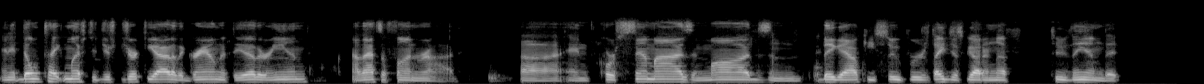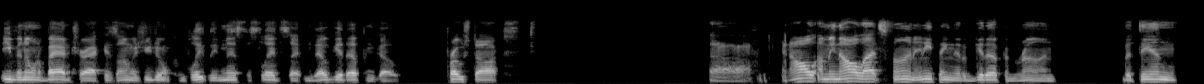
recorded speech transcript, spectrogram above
and it don't take much to just jerk you out of the ground at the other end. Now that's a fun ride. Uh, and of course, semis and mods and big Alki supers, they just got enough to them that even on a bad track, as long as you don't completely miss the sled setting, they'll get up and go. Pro stocks. Uh, and all, I mean, all that's fun, anything that'll get up and run. But then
